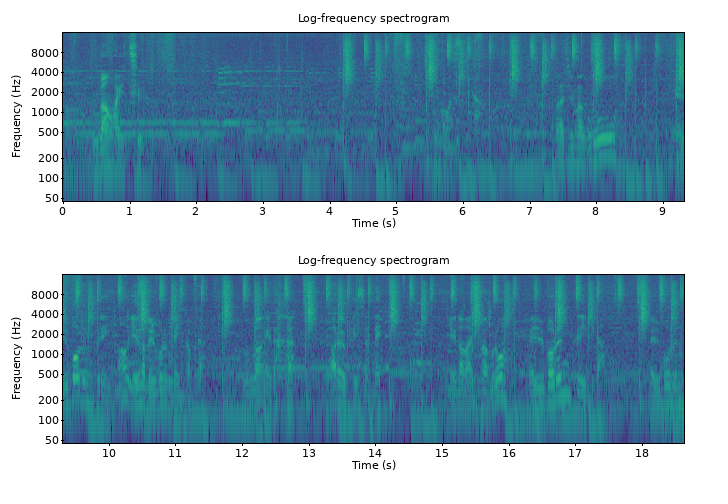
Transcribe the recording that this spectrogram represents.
어, 무광 화이트. 마지막으로 멜버른 그레이. 아, 얘가 멜버른 그레이인가 보다. 무광에다가 바로 옆에 있었네. 얘가 마지막으로 멜버른 그레이입니다. 멜버른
